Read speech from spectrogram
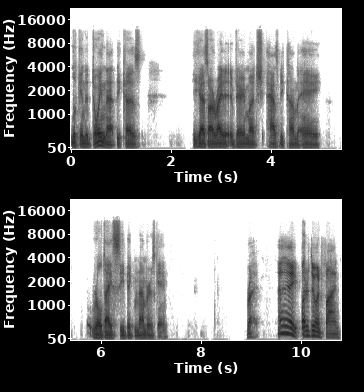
look into doing that because you guys are right. It very much has become a roll dice, see big numbers game. Right. Hey, they're doing fine.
